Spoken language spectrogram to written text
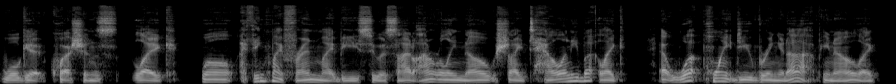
we'll get questions like, well, I think my friend might be suicidal. I don't really know. Should I tell anybody? Like, at what point do you bring it up? You know, like,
